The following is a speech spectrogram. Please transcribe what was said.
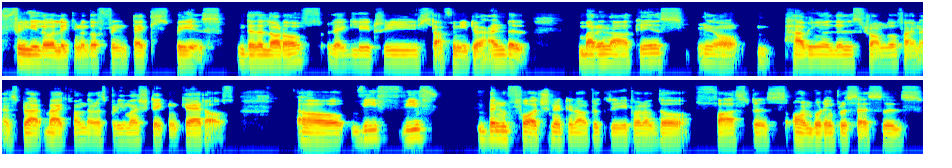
field or like you know the fintech space. There's a lot of regulatory stuff you need to handle. But in our case, you know, having a little stronger finance background that was pretty much taken care of uh, we've we've been fortunate enough to create one of the fastest onboarding processes,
